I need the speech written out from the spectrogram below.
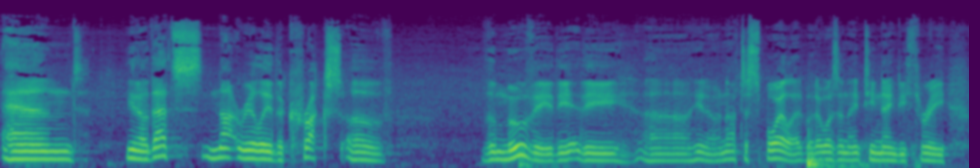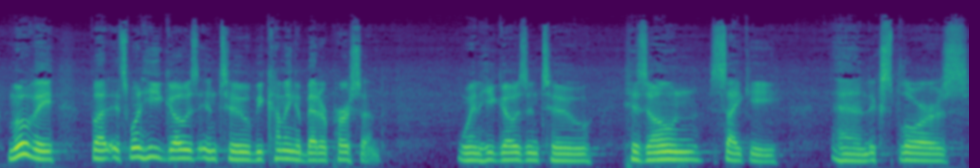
and you know that's not really the crux of the movie, the the uh, you know not to spoil it, but it was a 1993 movie. But it's when he goes into becoming a better person, when he goes into his own psyche and explores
